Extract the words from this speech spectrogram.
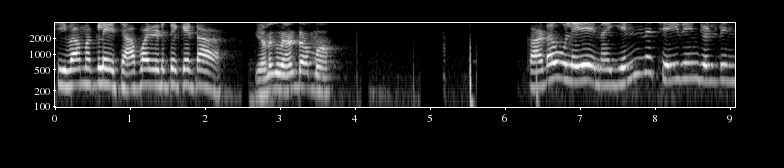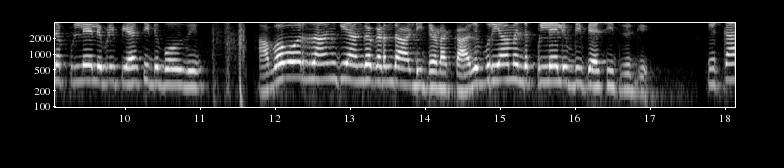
சிவா மக்களே சாப்பாடு எடுத்து கேட்டா? எனக்கு வேண்டாம்மா. கடவுளே நான் என்ன செய்தேன்னு சொல்லிட்டு இந்த பிள்ளைகள் இப்படி பேசிட்டு போகுது. அவ ஒரு ராங்கி அங்க கடந்து ஆடிட்டு அது புரியாம இந்த பிள்ளைகள் இப்படி பேசிட்டு இருக்கு. ஏக்கா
